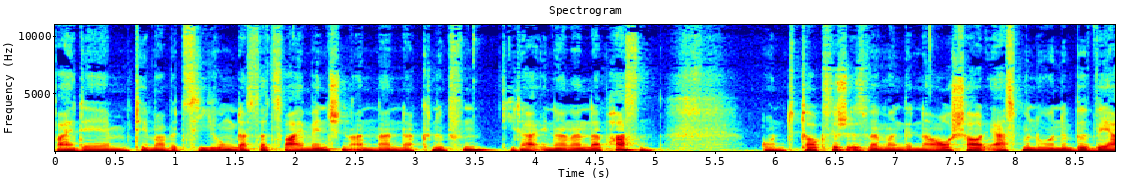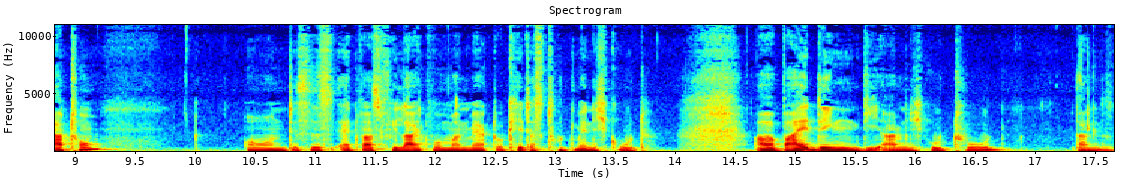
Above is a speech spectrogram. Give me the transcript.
bei dem Thema Beziehung, dass da zwei Menschen aneinander knüpfen, die da ineinander passen. Und toxisch ist, wenn man genau schaut, erstmal nur eine Bewertung. Und es ist etwas vielleicht, wo man merkt, okay, das tut mir nicht gut. Aber bei Dingen, die einem nicht gut tun, dann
